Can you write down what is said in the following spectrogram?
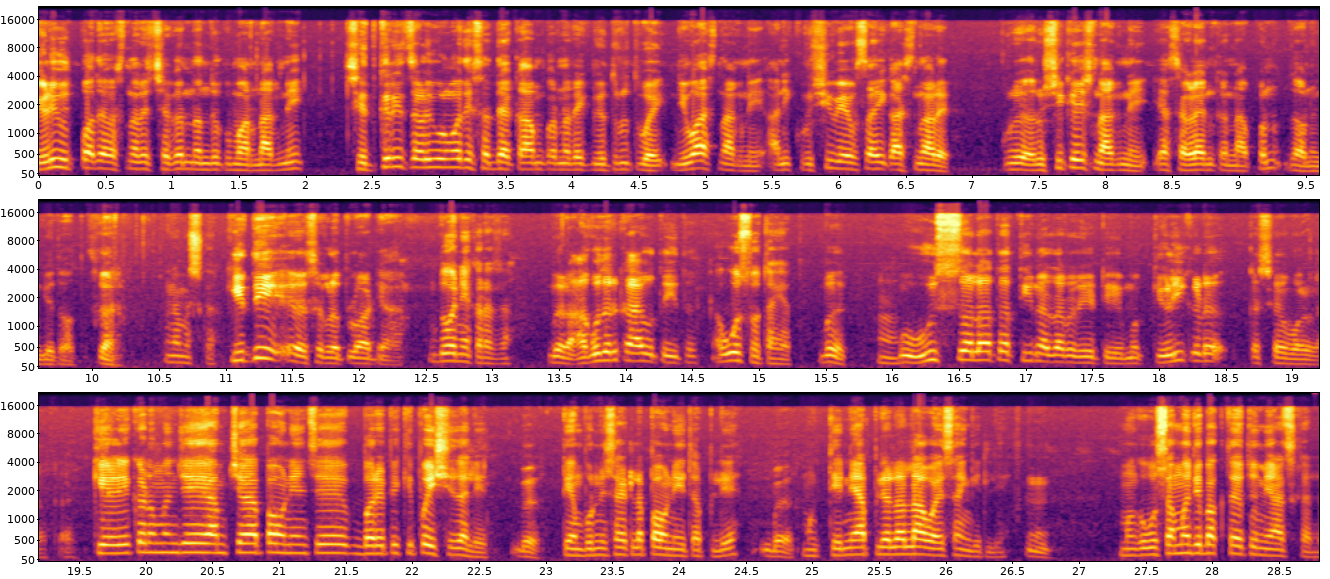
केळी उत्पादक असणारे छगन नंदकुमार नागणे शेतकरी चळवळीमध्ये सध्या काम करणारे एक नेतृत्व आहे निवास नागणे आणि कृषी व्यावसायिक असणारे ऋषिकेश नागणे या सगळ्यांकडनं आपण जाणून घेत आहोत. सर नमस्कार. किती अ, सगळं प्लॉट आहे हा दोन एकराचा. बरं अगोदर काय होतं इथं? ऊस होता ह्यात बरं. मग ऊसला तर तीन हजार रेट आहे मग केळीकडं कसं वळला काय? केळीकडं म्हणजे आमच्या पाहुण्यांचे बऱ्यापैकी पैसे झाले बरं. टेंभुर्णी साईडला पाहुणे आहेत आपले. बरं. मग त्यांनी आपल्याला लावायला सांगितले. मग ऊसामध्ये बघताय तुम्ही आजकाल.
